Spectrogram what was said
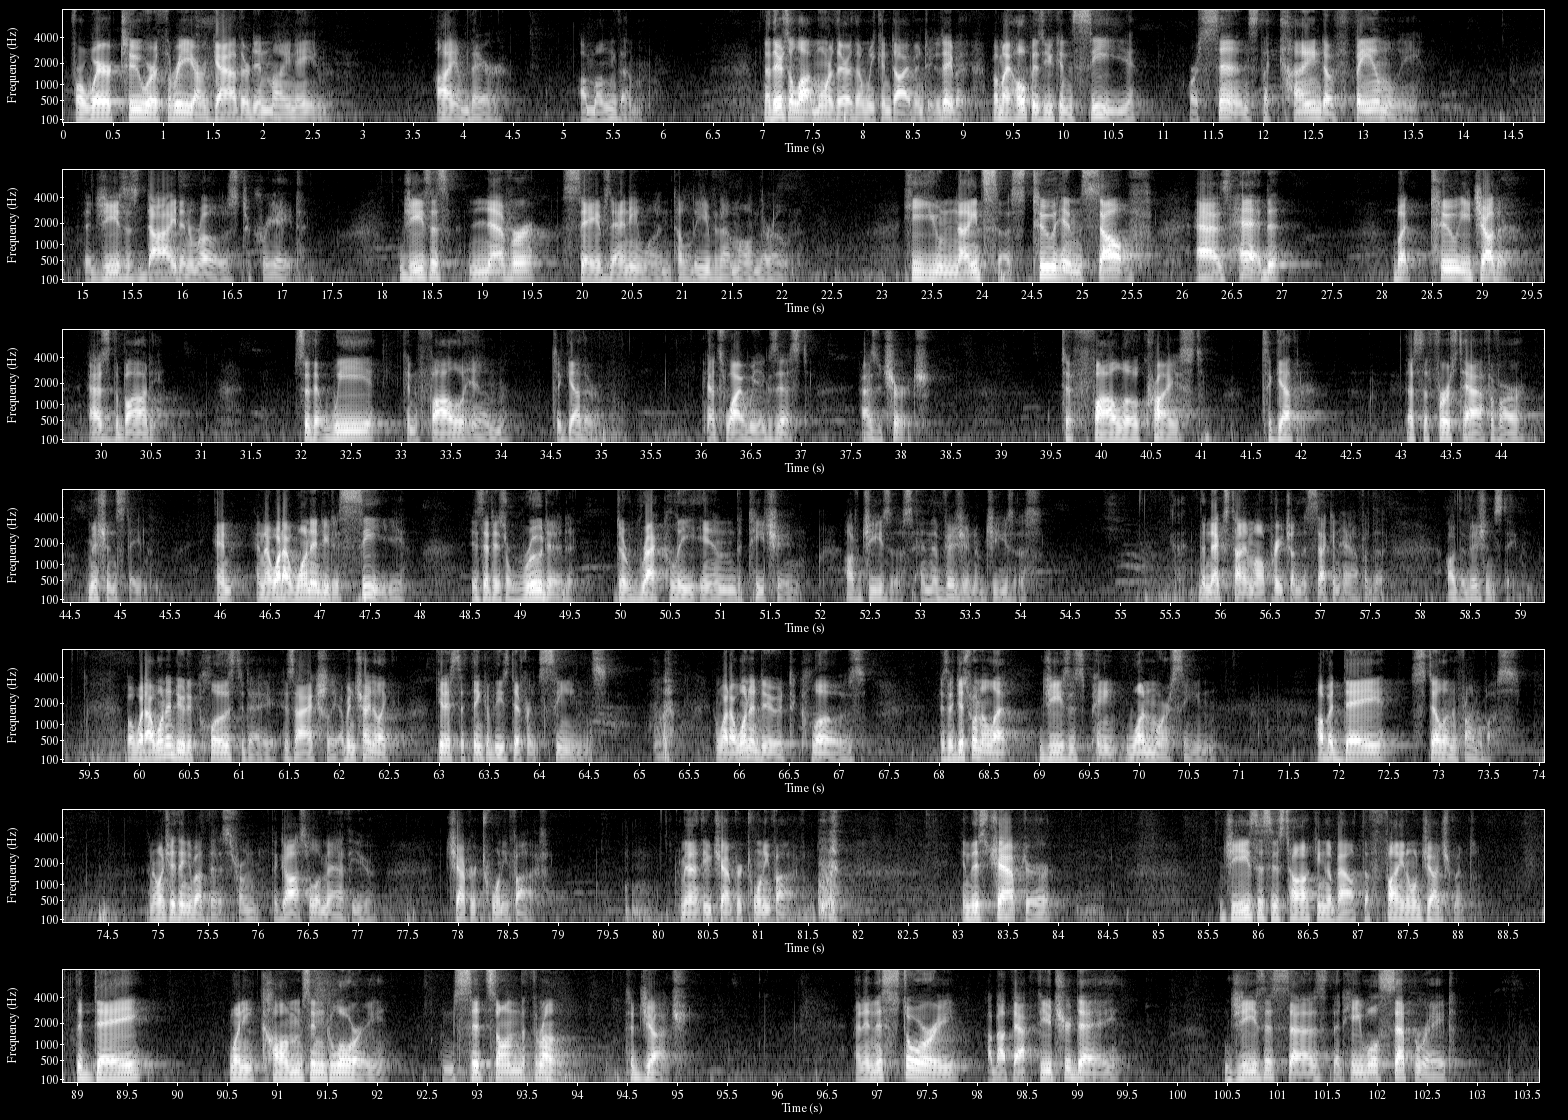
For where two or three are gathered in my name, I am there among them. Now, there's a lot more there than we can dive into today, but, but my hope is you can see or sense the kind of family that Jesus died and rose to create. Jesus never saves anyone to leave them on their own. He unites us to himself as head, but to each other as the body, so that we can follow him together. That's why we exist as a church, to follow Christ together. That's the first half of our mission statement. And, and what I wanted you to see is that it's rooted directly in the teaching of Jesus and the vision of Jesus. Okay. The next time I'll preach on the second half of the, of the vision statement. But what I want to do to close today is I actually, I've been trying to like get us to think of these different scenes. And what I want to do to close is I just want to let Jesus paint one more scene of a day still in front of us. And I want you to think about this from the Gospel of Matthew, chapter 25. Matthew chapter 25. in this chapter, Jesus is talking about the final judgment, the day when he comes in glory and sits on the throne to judge. And in this story about that future day, Jesus says that he will separate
